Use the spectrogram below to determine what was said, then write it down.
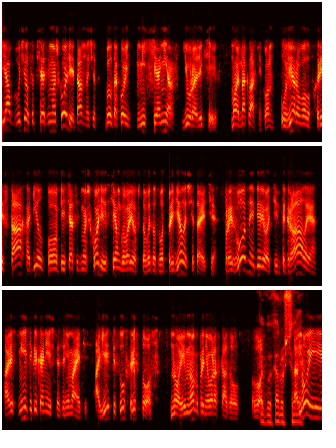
я учился в 57-й школе, и там, значит, был такой миссионер Юра Алексеев мой одноклассник, он уверовал в Христа, ходил по 57-й школе и всем говорил, что вы тут вот пределы считаете, производные берете, интегралы, арифметикой конечной занимаетесь, а есть Иисус Христос. Ну, и много про него рассказывал. Вот. Какой хороший человек. Ну и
